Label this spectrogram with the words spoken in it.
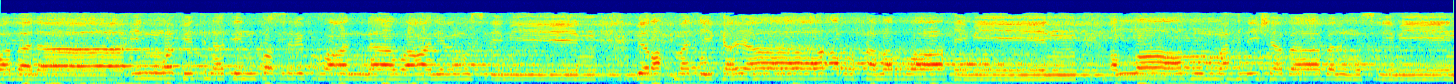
وبلاء وفتنة فاصرفه عنا وعن المسلمين. برحمتك يا أرحم الراحمين. اللهم اهد شباب المسلمين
